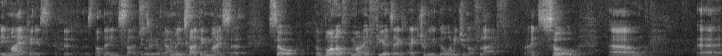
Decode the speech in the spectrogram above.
in my case, it's not an insult. I'm insulting myself. So one of my fields is actually the origin of life, right? So um, uh,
